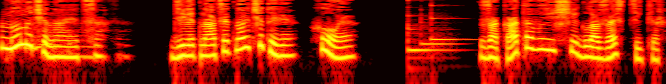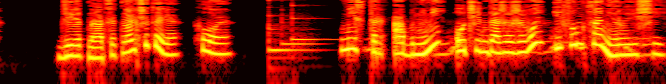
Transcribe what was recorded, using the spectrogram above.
ну, начинается. 19.04. Хлоя. Закатывающий глаза стикер. 19.04. Хлоя. Мистер Обними очень даже живой и функционирующий.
